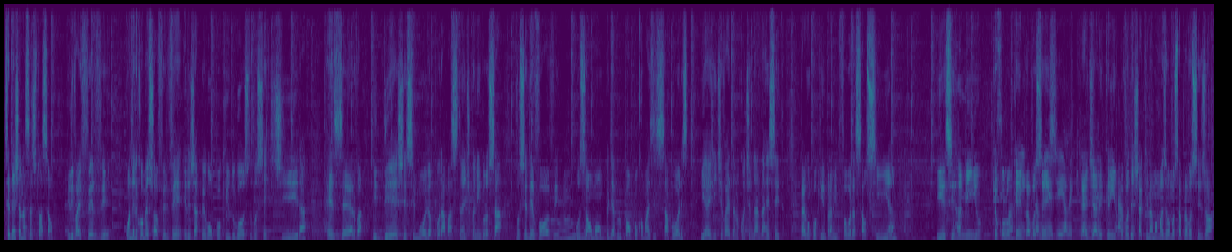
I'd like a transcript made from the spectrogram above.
Você deixa nessa situação, ele vai ferver. Quando ele começou a ferver, ele já pegou um pouquinho do gosto, você tira, reserva e deixa esse molho apurar bastante. Quando engrossar, você devolve hum. o salmão para ele agrupar um pouco mais esses sabores e aí a gente vai dando continuidade na receita. Pega um pouquinho para mim, por favor, a salsinha. E esse raminho que eu coloquei para vocês. De alecrim, é, de né? alecrim. Tá. Eu vou deixar aqui na mão, mas eu vou mostrar para vocês, ó.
